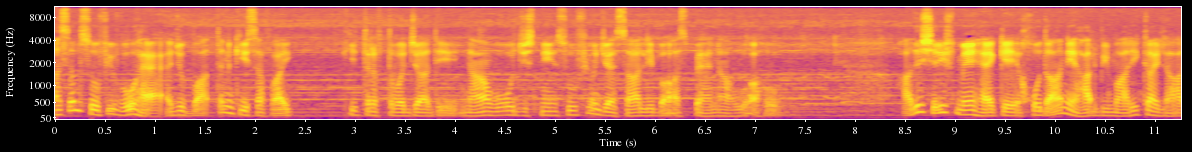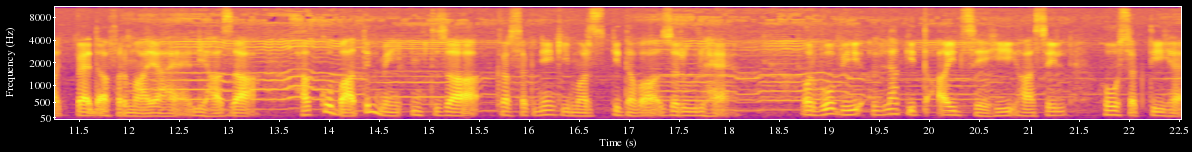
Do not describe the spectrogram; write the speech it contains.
असल सूफ़ी वो है जो बातन की सफ़ाई की तरफ़ तवज्जो दे, ना वो जिसने सूफ़ियों जैसा लिबास पहना हुआ हो। हादिस शरीफ में है कि खुदा ने हर बीमारी का इलाज पैदा फरमाया है, लिहाजा हक को बातिल में इम्तज़ा कर सकने की मर्ज़ की दवा ज़रूर है और वो भी अल्लाह की तायद से ही हासिल हो सकती है।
